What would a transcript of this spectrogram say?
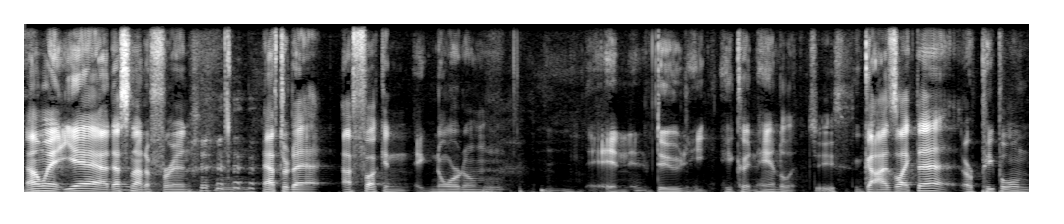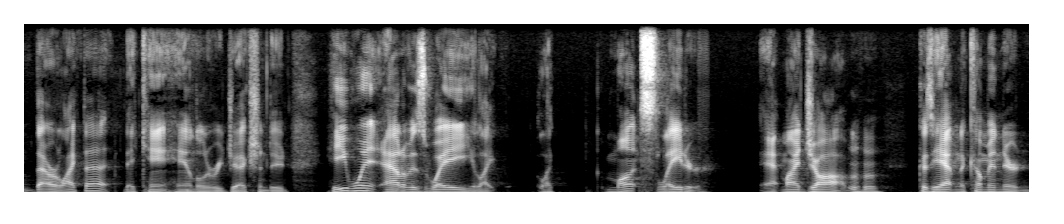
I went, yeah, that's not a friend. After that, I fucking ignored him. And, and dude, he, he couldn't handle it. Jeez. Guys like that or people that are like that, they can't handle the rejection, dude. He went out of his way like like months later at my job mm-hmm. because he happened to come in there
